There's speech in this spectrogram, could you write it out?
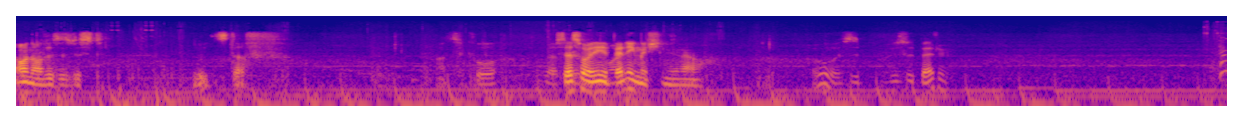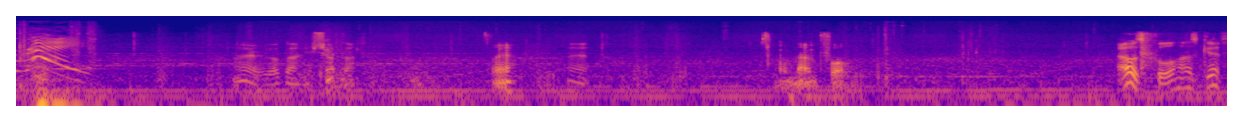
Oh no, this is just loot stuff. That's cool. So that's why we need vending machines now. Oh, this is this is better. We go. Got a new shotgun. Oh yeah? Yeah. I'm full. That was cool. That was good.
